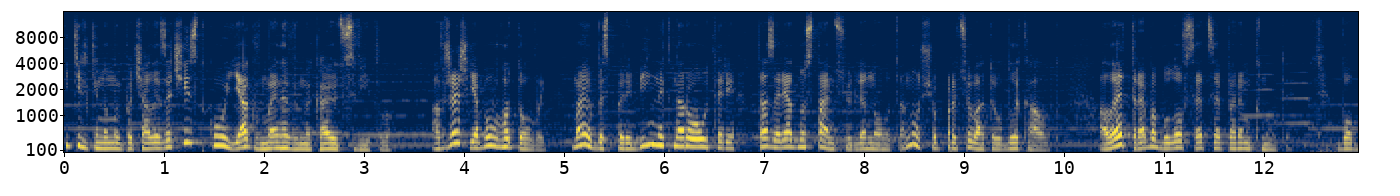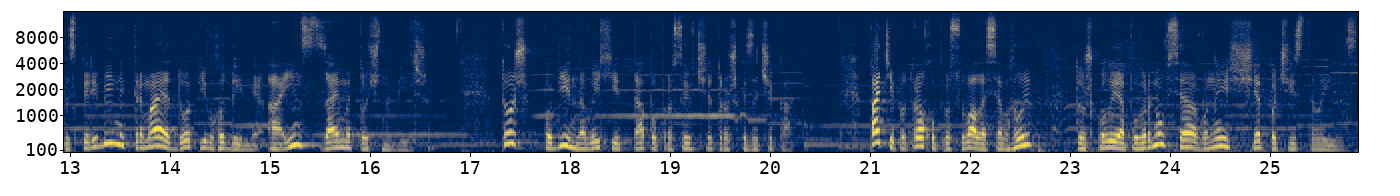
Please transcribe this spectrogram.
І тільки но ми почали зачистку, як в мене вимикають світло. А вже ж я був готовий. Маю безперебійник на роутері та зарядну станцію для ноута, ну, щоб працювати у блекаут. Але треба було все це перемкнути, бо безперебійник тримає до півгодини, а інст займе точно більше. Тож побіг на вихід та попросив ще трошки зачекати. Паті потроху просувалася вглиб, тож коли я повернувся, вони ще почистили інст.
